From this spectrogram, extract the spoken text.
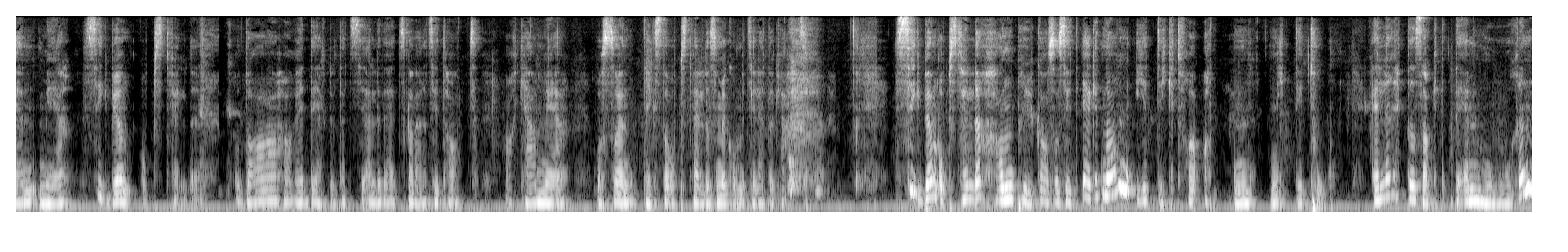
enn med Sigbjørn Obstfelder? Og da har jeg delt ut et, eller det skal være et sitatark her med også en tekst av Obstfelder som er kommet til etter hvert. Sigbjørn Obstfelder han bruker altså sitt eget navn i et dikt fra 1892. Eller rettere sagt, det er moren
